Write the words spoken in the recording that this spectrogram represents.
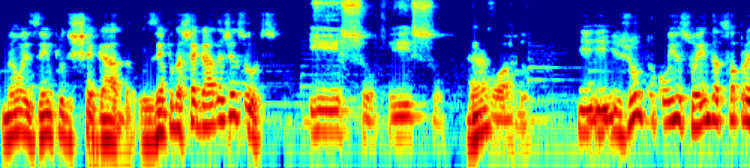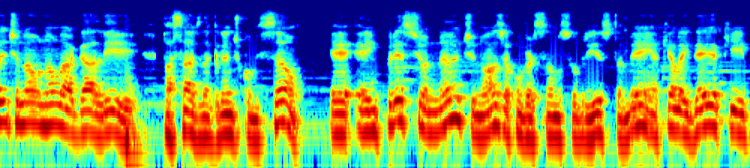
não exemplo de chegada. O exemplo da chegada é Jesus. Isso, isso, né? concordo. E, e, junto com isso, ainda só para a gente não, não largar ali passagem da grande comissão, é, é impressionante, nós já conversamos sobre isso também, aquela ideia que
